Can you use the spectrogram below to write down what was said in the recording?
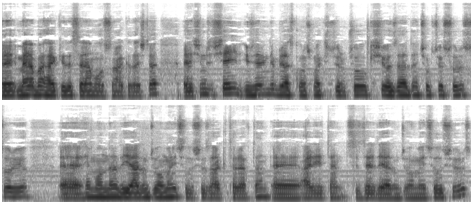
Ee, merhaba, herkese selam olsun arkadaşlar. Ee, şimdi şey üzerinde biraz konuşmak istiyorum. Çoğu kişi özelden çok çok soru soruyor. Ee, hem onlara da yardımcı olmaya çalışıyoruz arka taraftan. Ee, ayrıca sizlere de yardımcı olmaya çalışıyoruz.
